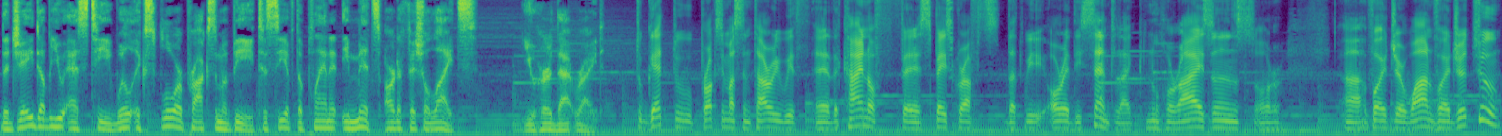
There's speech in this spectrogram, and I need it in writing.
the JWST will explore Proxima b to see if the planet emits artificial lights. You heard that right. to get to Proxima Centauri with uh, the kind of uh, spacecrafts that we already sent, like New Horizons or uh, Voyager 1, Voyager 2,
